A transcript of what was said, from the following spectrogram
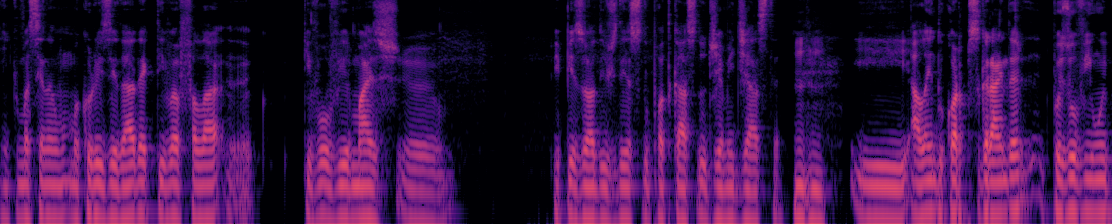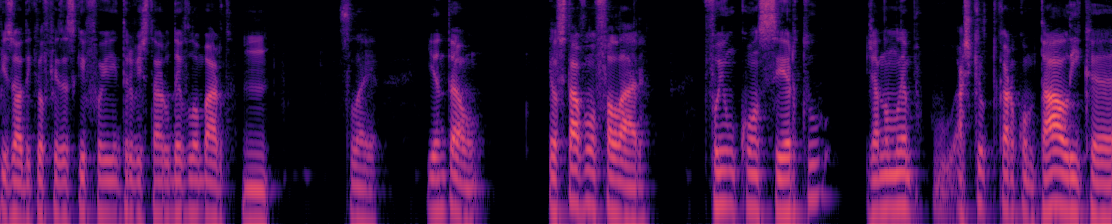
E que uma cena, uma curiosidade é que estive a falar, eh, estive a ouvir mais eh, episódios desse do podcast do Jamie Justa. Uhum. E além do Corpse Grinder, depois ouvi um episódio que ele fez a seguir foi entrevistar o Dave Lombardo. Hum. Slayer. E então, eles estavam a falar, foi um concerto, já não me lembro, acho que eles tocaram com Metallica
